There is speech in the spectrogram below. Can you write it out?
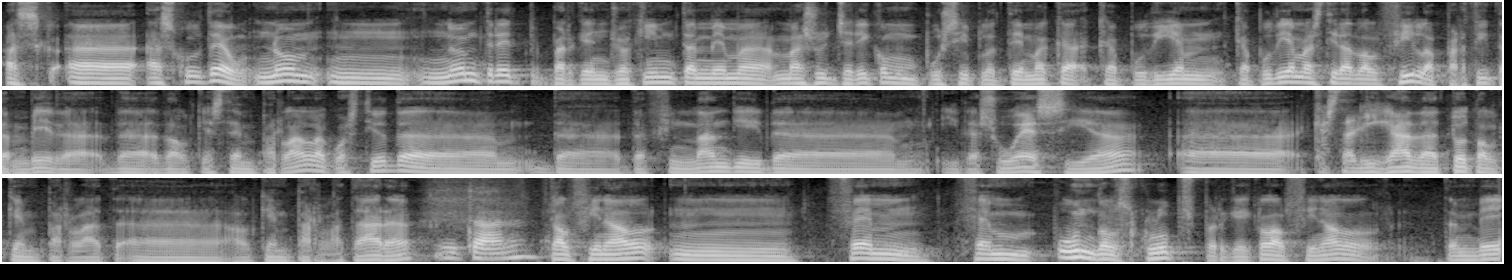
Es, eh, escolteu, no, no hem tret, perquè en Joaquim també m'ha suggerit com un possible tema que, que, podíem, que podíem estirar del fil, a partir també de, de, del que estem parlant, la qüestió de, de, de Finlàndia i de, i de Suècia, eh, que està lligada a tot el que hem parlat, eh, el que hem parlat ara, I tant. que al final mm, fem, fem un dels clubs, perquè clar, al final també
